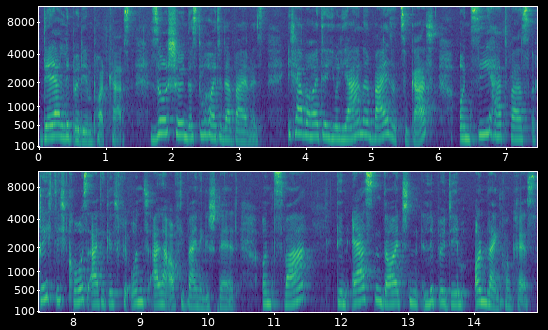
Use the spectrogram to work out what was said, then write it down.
der Lipödem-Podcast. So schön, dass du heute dabei bist. Ich habe heute Juliane Weise zu Gast und sie hat was richtig Großartiges für uns alle auf die Beine gestellt. Und zwar den ersten deutschen Lipödem-Online-Kongress.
